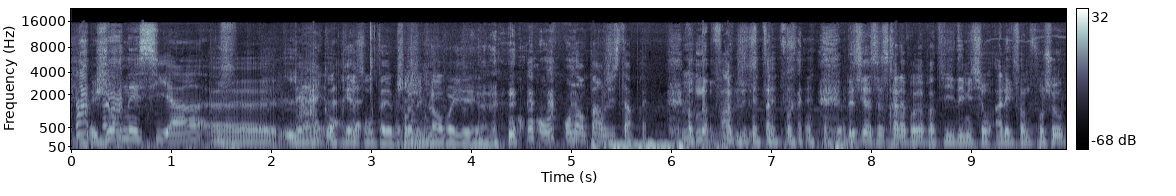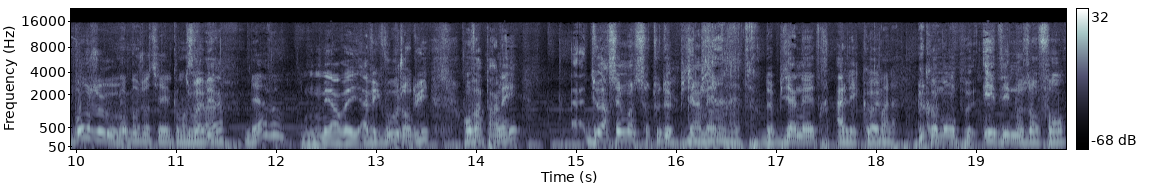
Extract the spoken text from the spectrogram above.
Journée Sia. Euh, les- Ah, compris à son thème, je me l'ai envoyé. on, on en parle juste après. On en parle juste après. Ce sera la première partie d'émission. Alexandre Frochot, bonjour. Oui, bonjour Thierry, comment Tout ça va va bien Bien vous merveille. Avec vous aujourd'hui, on va parler euh, de harcèlement et surtout de bien-être. De bien-être à l'école. Voilà. Comment on peut aider nos enfants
